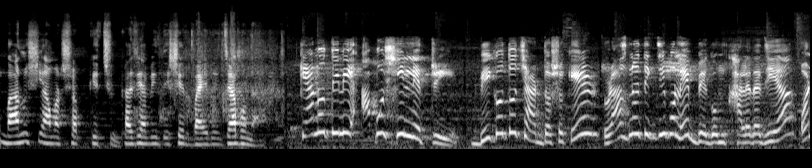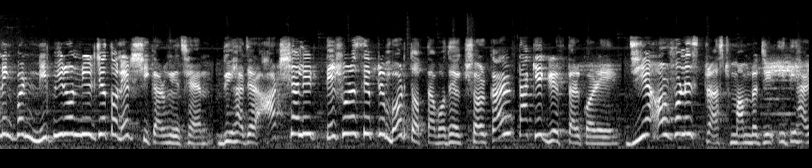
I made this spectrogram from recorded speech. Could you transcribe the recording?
মানুষই আমার সবকিছু। কাজে আমি দেশের বাইরে যাব না। কেন তিনি আপসহীন নেত্রী? বিগত চার দশকের রাজনৈতিক জীবনে বেগম খালেদা জিয়া অনেকবার নিপীড়ন নির্যাতনের শিকার হয়েছেন। দুই সালের তেসরা সেপ্টেম্বর তত্ত্বাবধায়ক সরকার তাকে গ্রেফতার করে। জিয়া অরফানেজ ট্রাস্ট মামলাটির ইতিহাস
